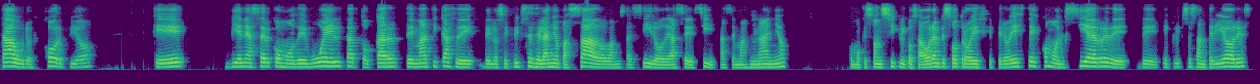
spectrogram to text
Tauro, Escorpio, que viene a ser como de vuelta tocar temáticas de, los eclipses del año pasado, vamos a decir, o de hace, sí, hace más de un año, como que son cíclicos. Ahora empezó otro eje, pero este es como el cierre de, de eclipses anteriores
